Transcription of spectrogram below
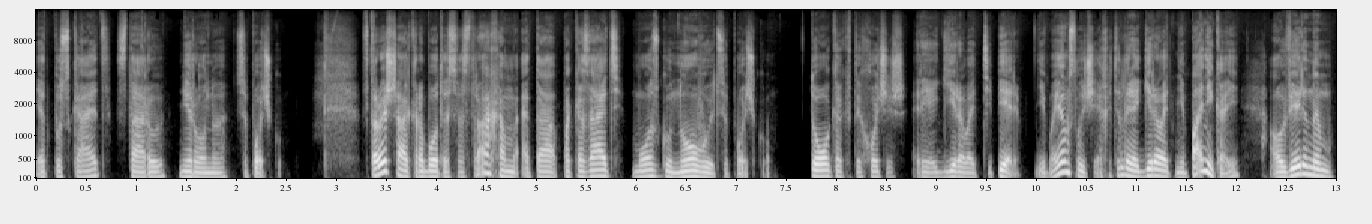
и отпускает старую нейронную цепочку. Второй шаг работы со страхом — это показать мозгу новую цепочку. То, как ты хочешь реагировать теперь. И в моем случае я хотел реагировать не паникой, а уверенным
